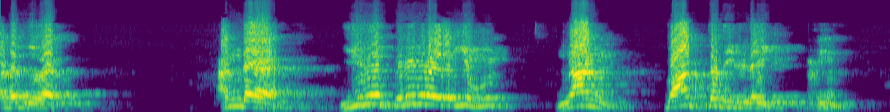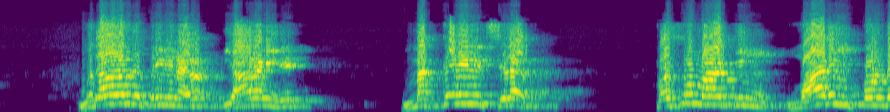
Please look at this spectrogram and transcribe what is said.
அடங்குவர். அந்த இரு பிரிவினரையும் நான் பார்த்ததில்லை. முதலாவது பிரிவினர் யாரெனில் மக்களில் சிலர் பசுமாட்டின் மாடை போன்ற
